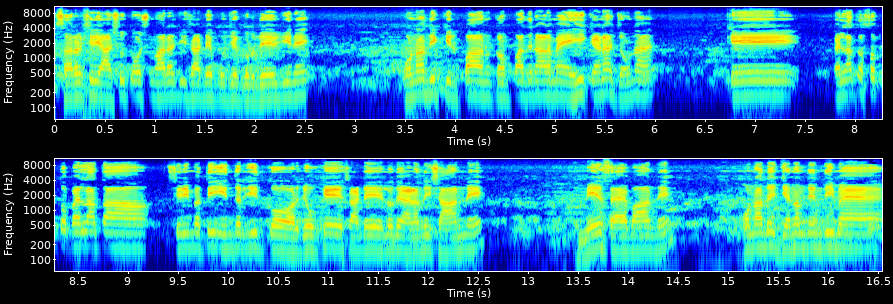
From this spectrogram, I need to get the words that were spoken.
ਸਰਵ ਸ਼੍ਰੀ ਆਸ਼ੂਤੋਸ਼ ਮਹਾਰਾਜ ਜੀ ਸਾਡੇ ਪੂਜੇ ਗੁਰਦੇਵ ਜੀ ਨੇ ਉਹਨਾਂ ਦੀ ਕਿਰਪਾ ਅਨੁਕੰਪਾ ਦੇ ਨਾਲ ਮੈਂ ਇਹੀ ਕਹਿਣਾ ਚਾਹੁੰਦਾ ਹਾਂ ਕਿ ਪਹਿਲਾਂ ਤਾਂ ਸਭ ਤੋਂ ਪਹਿਲਾਂ ਤਾਂ ਸ਼੍ਰੀਮਤੀ ਇੰਦਰਜੀਤ ਕੌਰ ਜੋ ਕਿ ਸਾਡੇ ਲੁਧਿਆਣਾ ਦੀ ਸ਼ਾਨ ਨੇ ਮੇਰ ਸਹਿਬਾਨ ਨੇ ਉਹਨਾਂ ਦੇ ਜਨਮ ਦਿਨ ਦੀ ਮੈਂ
